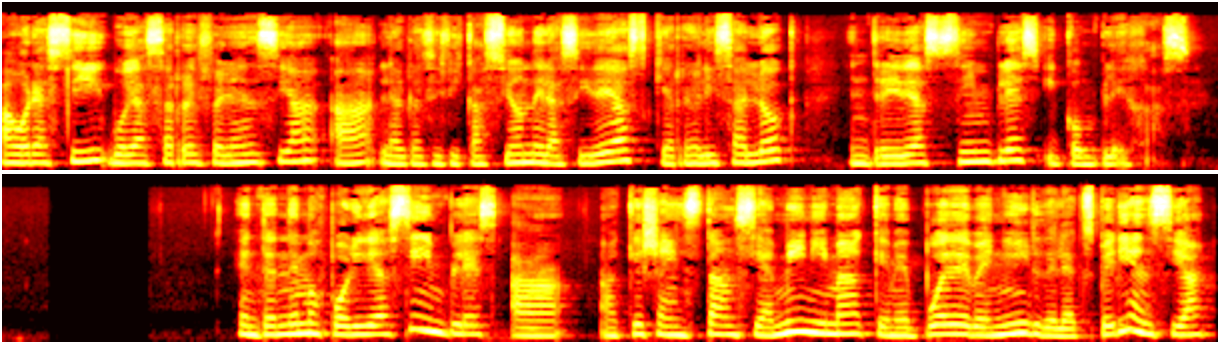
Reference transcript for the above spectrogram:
Ahora sí voy a hacer referencia a la clasificación de las ideas que realiza Locke entre ideas simples y complejas. Entendemos por ideas simples a aquella instancia mínima que me puede venir de la experiencia,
